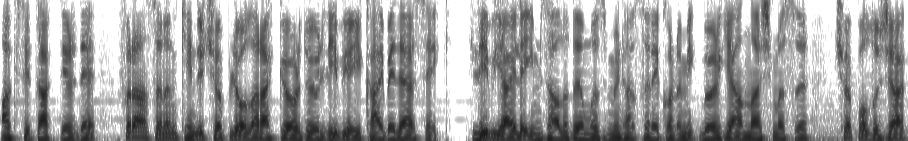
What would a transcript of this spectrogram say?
Aksi takdirde Fransa'nın kendi çöplüğü olarak gördüğü Libya'yı kaybedersek, Libya ile imzaladığımız münhasır ekonomik bölge anlaşması çöp olacak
